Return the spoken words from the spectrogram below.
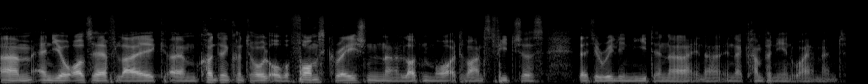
Um, and you also have like um, content control over forms creation, a lot more advanced features that you really need in a, in a, in a company environment.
